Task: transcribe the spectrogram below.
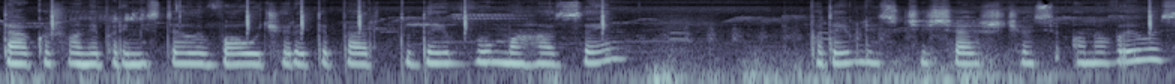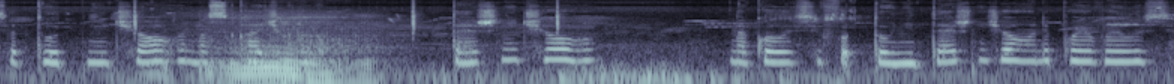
Також вони перемістили ваучери тепер туди в магазин. Подивлюсь, чи ще щось оновилося. Тут нічого, на скачках теж нічого. На колесі фортуні теж нічого не появилося.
